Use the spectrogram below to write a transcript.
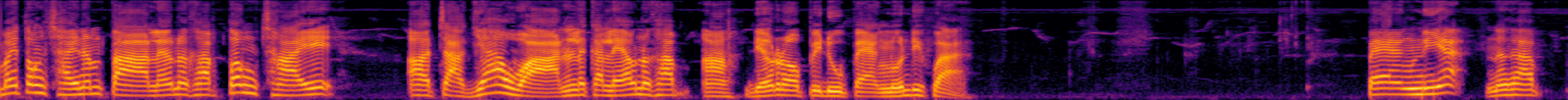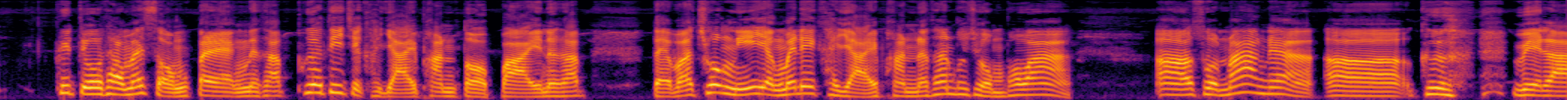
ไม่ต้องใช้น้ำตาลแล้วนะครับ ต้องใช้อ่าจากหญ้าหวานแล้วกันแล้วนะครับอะเดี๋ยวเราไปดูแปลงนู้นดีกว่า แปลงเนี้ยนะครับคือโจทำไว้สองแปลงนะครับ เพื่อที่จะขยายพันธุ์ต่อไปนะครับ แต่ว่าช่วงนี้ยังไม่ได้ขยายพันธุ์นะท่านผู้ชม เพราะว่า อ่าส่วนมากเนี่ยอ่าคือเวลา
